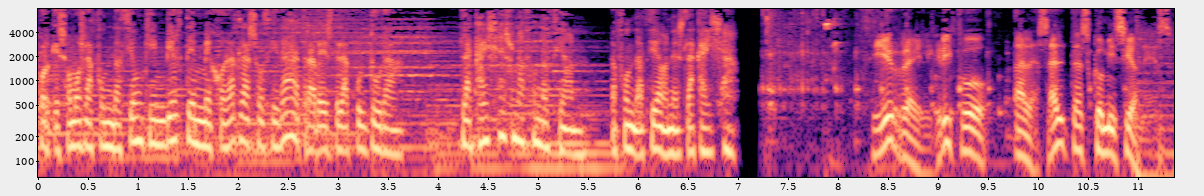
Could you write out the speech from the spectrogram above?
porque somos la fundación que invierte en mejorar la sociedad a través de la cultura. La Caixa es una fundación. La fundación es la Caixa. Cierra el grifo a las altas comisiones.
